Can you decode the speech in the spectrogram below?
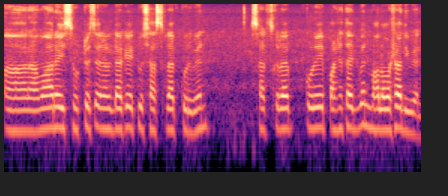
আর আমার এই ছোট্ট চ্যানেলটাকে একটু সাবস্ক্রাইব করবেন। সাবস্ক্রাইব করে পাশে থাকবেন ভালোবাসা দিবেন।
